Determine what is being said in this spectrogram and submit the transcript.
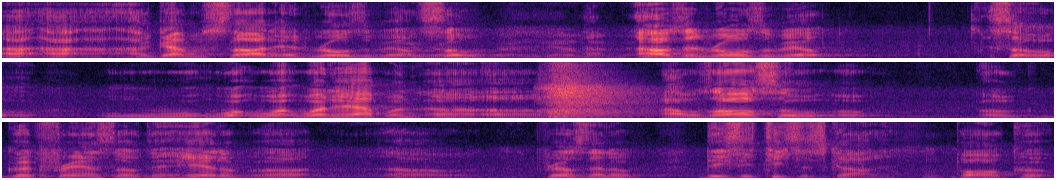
I, I, I got my start at Roosevelt. So Roosevelt, you gotta love that. I was at Roosevelt. So what what what happened? Uh, uh, I was also uh, good friends of the head of uh, uh, president of DC Teachers College, Paul Cook,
